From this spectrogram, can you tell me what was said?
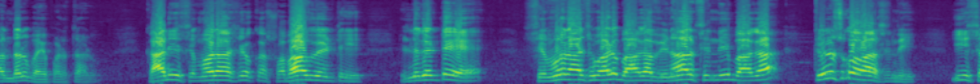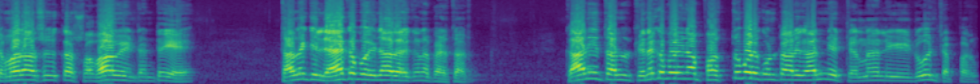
అందరూ భయపడతాడు కానీ సింహరాశి యొక్క స్వభావం ఏంటి? ఎందుకంటే సింహరాశి వాడు బాగా వినాల్సింది బాగా తెలుసుకోవాల్సింది. ఈ సింహరాశి యొక్క స్వభావం ఏంటంటే తనకి లేకపోయినా వెనకన పెడతారు. కానీ తను తినకపోయినా పస్తుపడుకుంటారు కానీ నేను తినలేదు అని చెప్పరు.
